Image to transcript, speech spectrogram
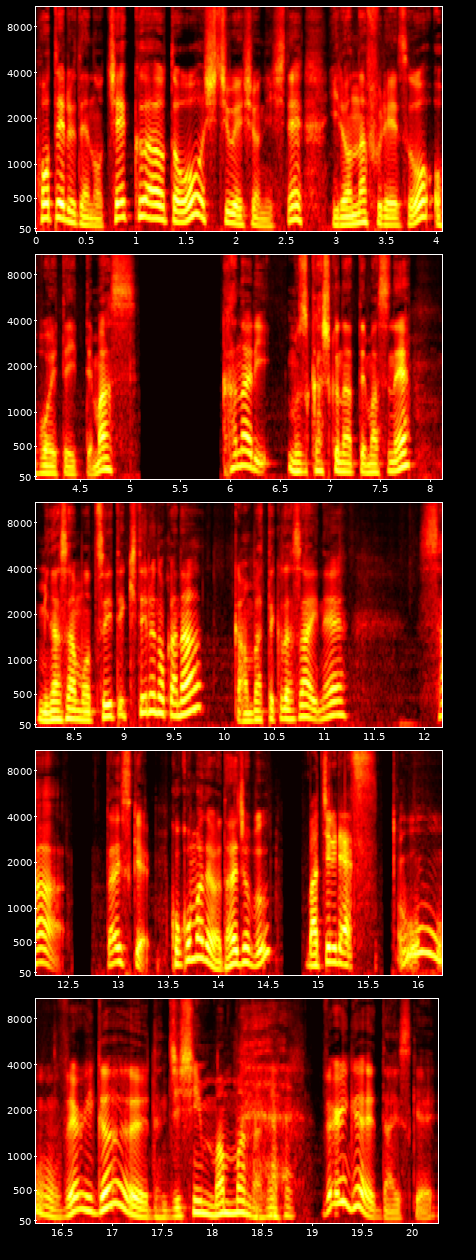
ホテルでのチェックアウトをシチュエーションにしていろんなフレーズを覚えていってます。かなり難しくなってますね。皆さんもついてきてるのかな？頑張ってくださいね。さあ、大輔、ここまでは大丈夫？バッチリですおー、very good. 自信満々だね。very good, 大輔。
